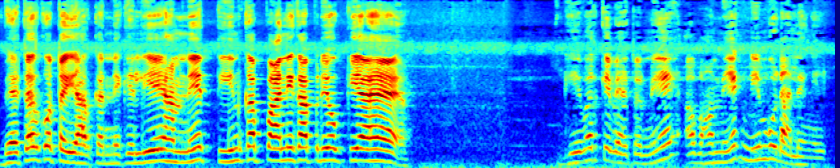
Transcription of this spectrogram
बैटर को तैयार करने के लिए हमने तीन कप पानी का प्रयोग किया है। घेवर के बैटर में अब हम एक नींबू डालेंगे।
